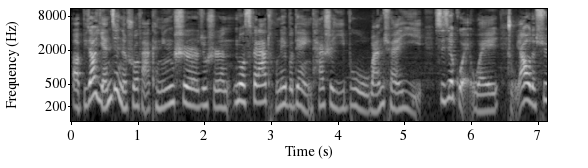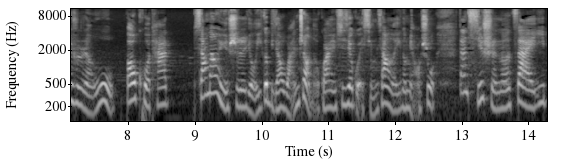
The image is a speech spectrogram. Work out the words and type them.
呃比较严谨的说法肯定是就是诺斯菲拉图那部电影，它是一部完全以吸血鬼为主要的叙事人物，包括它相当于是有一个比较完整的关于吸血鬼形象的一个描述。但其实呢，在一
